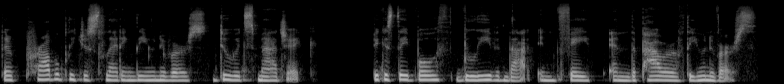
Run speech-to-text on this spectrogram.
they're probably just letting the universe do its magic because they both believe in that, in faith and the power of the universe.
